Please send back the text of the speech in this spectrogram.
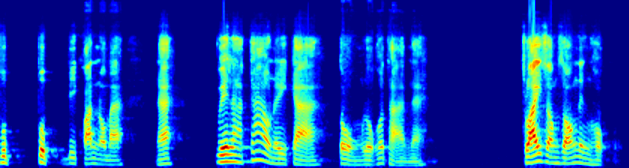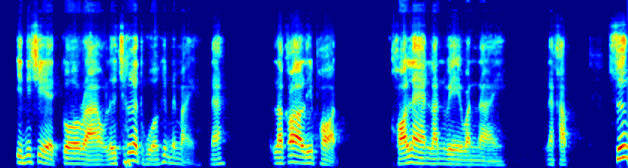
บุบบุบมีควันออกมานะเวลา 9 นาฬิกาตรง local time นะ flight 2216 initiate go round หรือเชิดหัวขึ้นไปใหม่นะ แล้วก็ report ขอแลนด์รันเวย์วันนายนะครับ ซึ่ง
